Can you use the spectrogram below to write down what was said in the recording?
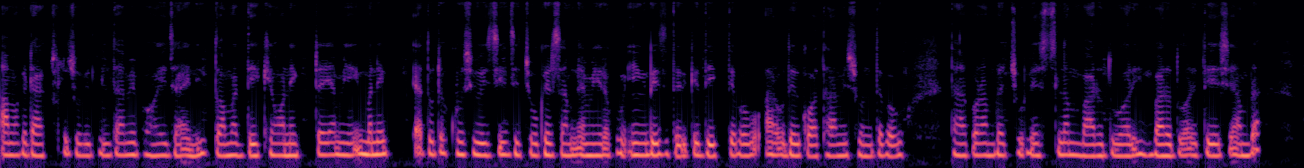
আমাকে ডাকছিলো ছবি তুলতে, আমি ভয়ে যাইনি। তো আমার দেখে অনেকটাই আমি মানে এতটা খুশি হয়েছি যে চোখের সামনে আমি এরকম ইংরেজিদেরকে দেখতে পাবো আর ওদের কথা আমি শুনতে পাবো। তারপর আমরা চলে এসেছিলাম বারোদুয়ারি। বারোদুয়ারিতে এসে আমরা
